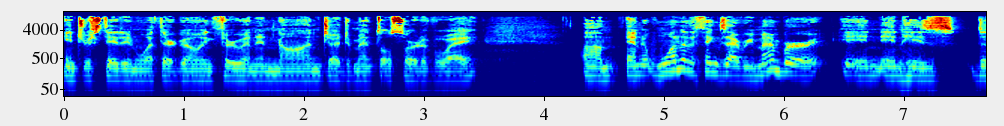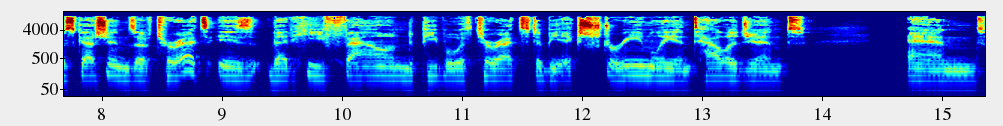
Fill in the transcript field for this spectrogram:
interested in what they're going through in a non-judgmental sort of way. Um, and one of the things I remember in, in his discussions of Tourette's is that he found people with Tourette's to be extremely intelligent and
